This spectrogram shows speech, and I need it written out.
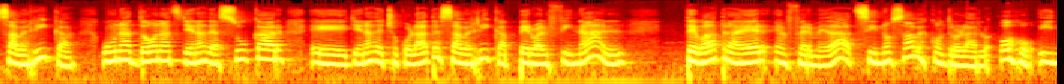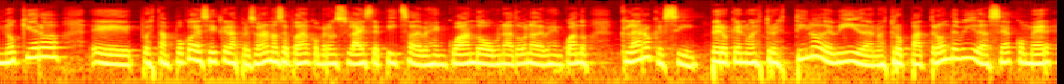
sabe rica. Unas donuts llenas de azúcar, eh, llenas de chocolate sabe rica, pero al final te va a traer enfermedad si no sabes controlarlo. Ojo, y no quiero eh, pues tampoco decir que las personas no se puedan comer un slice de pizza de vez en cuando o una dona de vez en cuando. Claro que sí, pero que nuestro estilo de vida, nuestro patrón de vida sea comer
